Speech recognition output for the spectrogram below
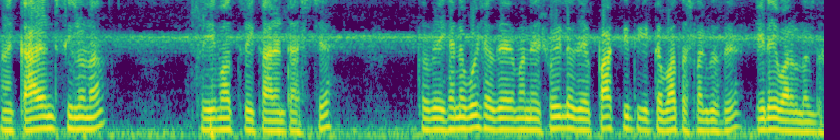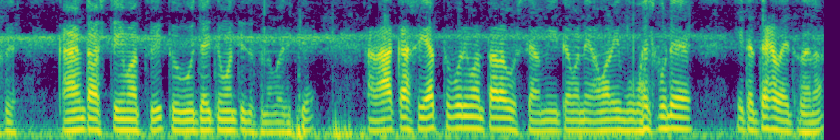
মানে কারেন্ট ছিল না, তো এইমাত্রই কারেন্ট আসছে। তবে এখানে বসে যে মানে শরীরে যে প্রাকৃতিক একটা বাতাস লাগতেছে এটাই ভালো লাগতেছে। কারেন্ট আসছে এই মাত্রই তবুও যাইতে মন চাইতেছে না বাড়িতে। আর আকাশে এত পরিমাণ তারা উঠছে আমি এটা মানে আমার এই মোবাইল ফোনে এটা দেখা যাইতেছে না।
